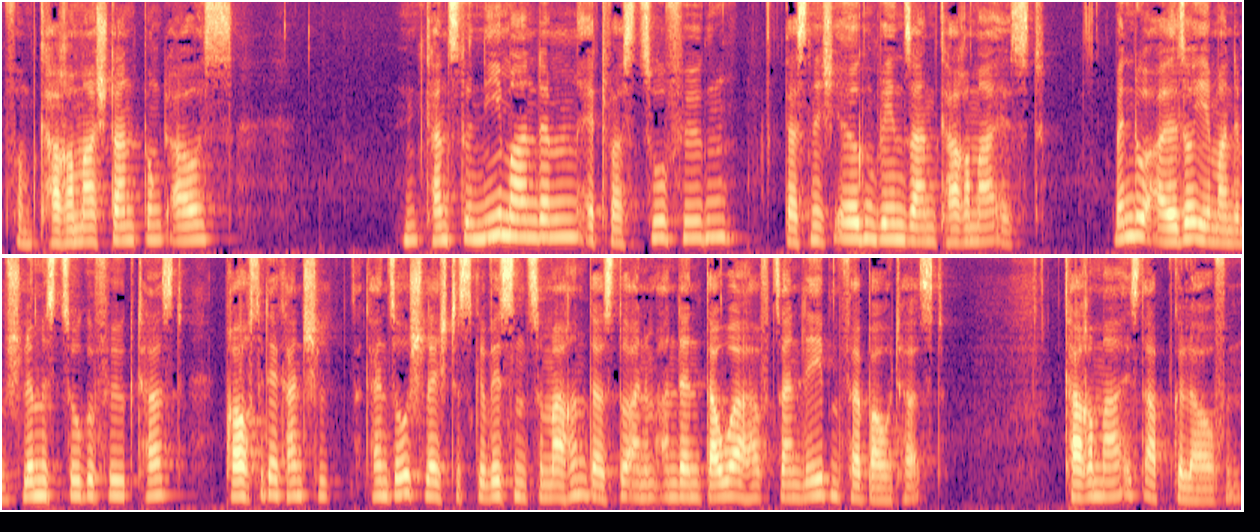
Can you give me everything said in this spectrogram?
vom Karma-Standpunkt aus, kannst du niemandem etwas zufügen, das nicht irgendwie in seinem Karma ist. Wenn du also jemandem Schlimmes zugefügt hast, brauchst du dir kein, kein so schlechtes Gewissen zu machen, dass du einem anderen dauerhaft sein Leben verbaut hast. Karma ist abgelaufen.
